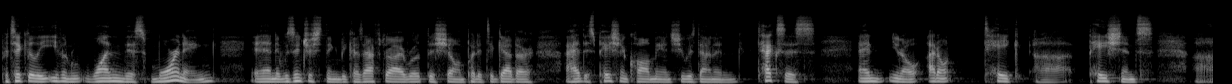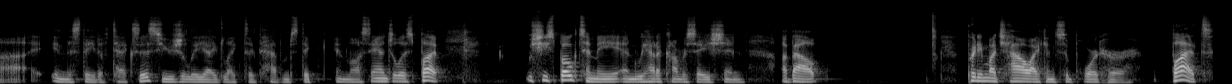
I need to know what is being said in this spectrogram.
particularly even one this morning. And it was interesting because after I wrote this show and put it together, I had this patient call me and she was down in Texas. And, you know, I don't take uh, patients uh, in the state of Texas. Usually I'd like to have them stick in Los Angeles. But she spoke to me and we had a conversation about pretty much how I can support her. But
